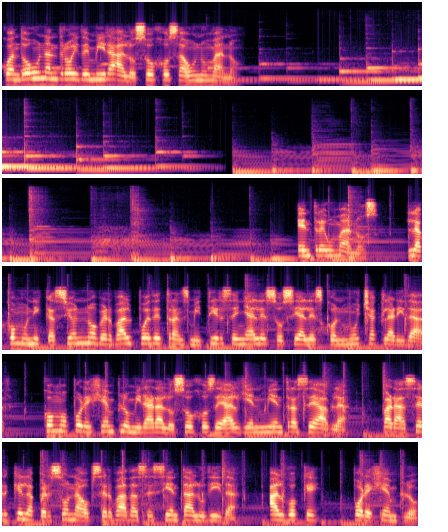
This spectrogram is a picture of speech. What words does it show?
cuando un androide mira a los ojos a un humano. Entre humanos, la comunicación no verbal puede transmitir señales sociales con mucha claridad, como por ejemplo mirar a los ojos de alguien mientras se habla, para hacer que la persona observada se sienta aludida, algo que, por ejemplo,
